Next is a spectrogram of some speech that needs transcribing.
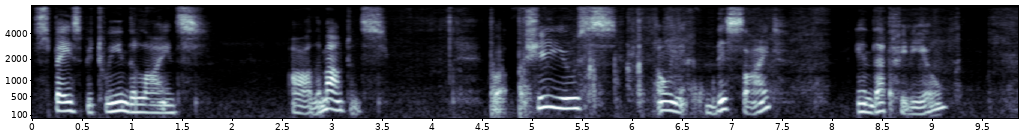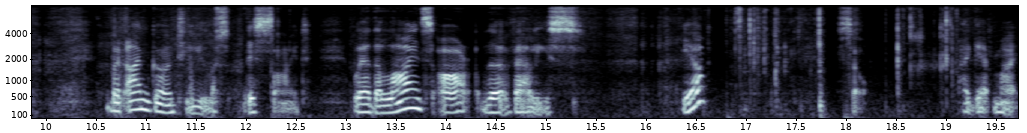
space between the lines are the mountains. Well, she used only this side in that video, but I'm going to use this side where the lines are the valleys. Yeah? So, I get my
